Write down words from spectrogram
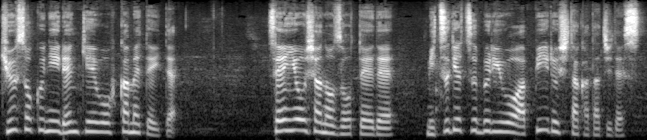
急速に連携を深めていて、専用車の贈呈で蜜月ぶりをアピールした形です。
